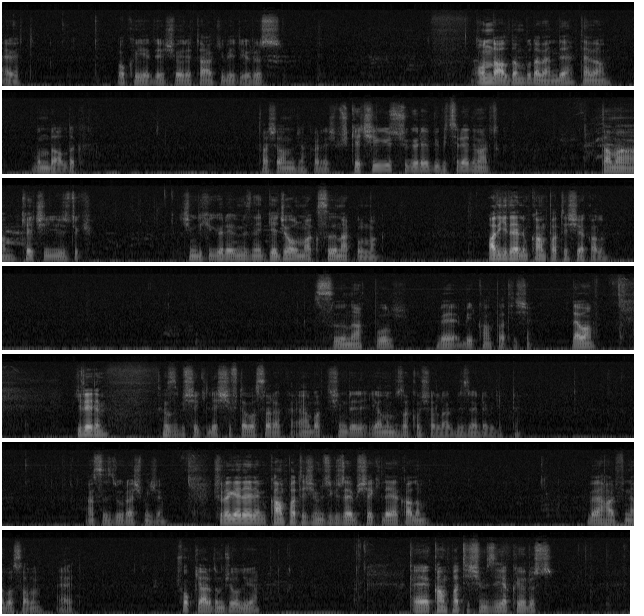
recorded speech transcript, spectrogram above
Evet. Oku yedi. Şöyle takip ediyoruz. Onu da aldım. Bu da bende. Tamam. Bunu da aldık. Taş almayacağım kardeşim. Şu keçiyi yüz şu görevi bir bitirelim artık. Tamam. Keçiyi yüzdük. Şimdiki görevimiz ne? Gece olmak, sığınak bulmak. Hadi gidelim kamp ateşi yakalım. Sığınak bul ve bir kamp ateşi. Devam. Gidelim. Hızlı bir şekilde shift'e basarak. Ha, bak şimdi yanımıza koşarlar bizlerle birlikte. Ha sizle uğraşmayacağım. Şuraya gelelim. Kamp ateşimizi güzel bir şekilde yakalım. V harfine basalım. Evet. Çok yardımcı oluyor. Ee, kamp ateşimizi yakıyoruz.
